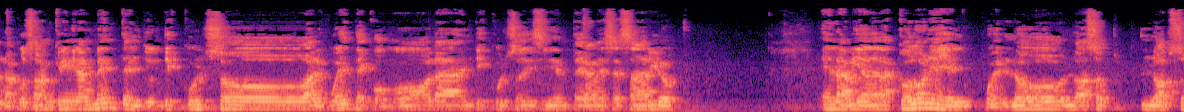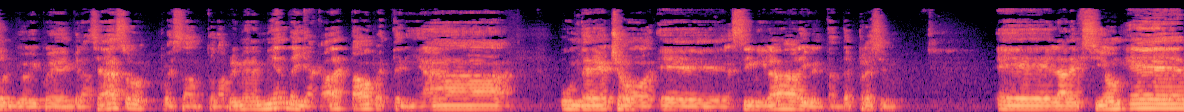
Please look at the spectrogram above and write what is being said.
lo acusaron criminalmente, él dio un discurso al juez de cómo el discurso disidente era necesario en la vida de las colonias y el pues lo, lo, lo absorbió y pues gracias a eso pues adoptó la primera enmienda y a cada estado pues tenía un derecho eh, similar a la libertad de expresión. Eh, la elección eh,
